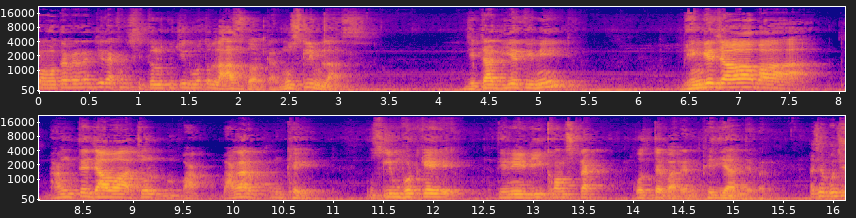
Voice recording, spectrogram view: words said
মমতা ব্যানার্জির এখন শীতলকুচির মতো লাশ দরকার মুসলিম লাশ যেটা দিয়ে তিনি ভেঙে যাওয়া বা ভাঙতে যাওয়া চল ভাঙার মুখে মুসলিম ভোটকে তিনি রিকনস্ট্রাক্ট করতে পারেন ফিরিয়ে আনতে পারেন। আচ্ছা বলছি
